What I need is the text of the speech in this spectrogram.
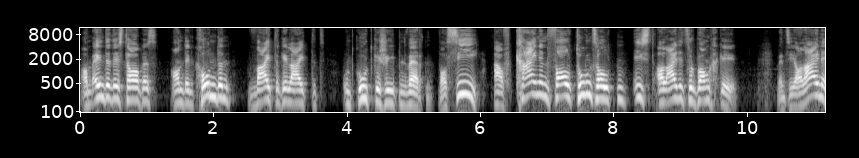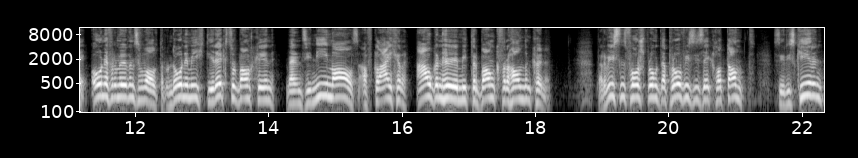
am Ende des Tages an den Kunden weitergeleitet und gutgeschrieben werden. Was Sie auf keinen Fall tun sollten, ist alleine zur Bank gehen. Wenn Sie alleine, ohne Vermögensverwalter und ohne mich direkt zur Bank gehen, werden Sie niemals auf gleicher Augenhöhe mit der Bank verhandeln können. Der Wissensvorsprung der Profis ist eklatant. Sie riskieren,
